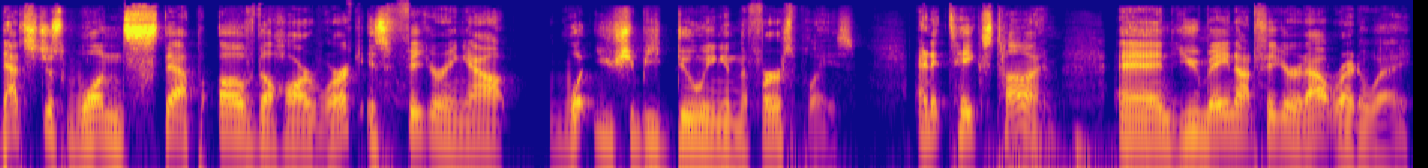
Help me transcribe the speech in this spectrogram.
That's just one step of the hard work is figuring out what you should be doing in the first place and it takes time. And you may not figure it out right away.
